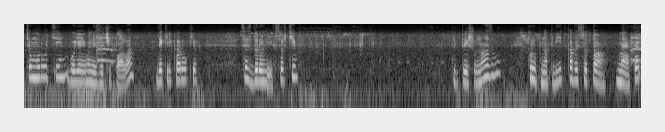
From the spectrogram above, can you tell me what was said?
в цьому році, бо я його не зачіпала декілька років. Це з дорогих сортів. Підпишу назву. Крупна квітка, висота метр.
